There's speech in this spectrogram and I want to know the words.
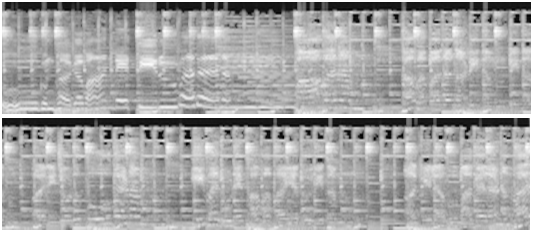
തൂകും ഭഗവാന്റെ തിരുവദനം. പാവനം ദിനവും ഭവഭയ ദുരിതം അഖിലവും അകലണം ഹര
